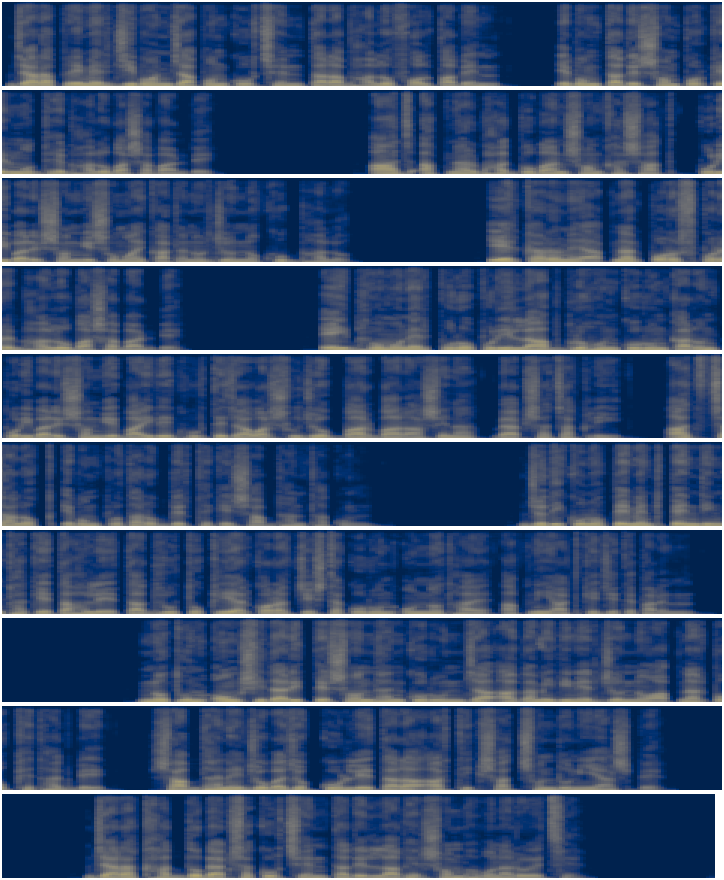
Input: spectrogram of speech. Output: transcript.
যারা প্রেমের জীবন যাপন করছেন, তারা ভালো ফল পাবেন এবং তাদের সম্পর্কের মধ্যে ভালোবাসা বাড়বে। আজ আপনার ভাগ্যবান সংখ্যা সাত, পরিবারের সঙ্গে সময় কাটানোর জন্য খুব ভালো। এর কারণে আপনার পরস্পরের ভালোবাসা বাড়বে। এই ভ্রমণের পুরোপুরি লাভ গ্রহণ করুন, কারণ পরিবারের সঙ্গে বাইরে ঘুরতে যাওয়ার সুযোগ বারবার আসে না, ব্যবসা, চাকরি আজ চালক এবং প্রতারকদের থেকে সাবধান থাকুন। যদি কোনো পেমেন্ট পেন্ডিং থাকে তাহলে তা দ্রুত ক্লিয়ার করার চেষ্টা করুন, অন্যথায় আপনি আটকে যেতে পারেন। নতুন অংশীদারিত্বের সন্ধান করুন যা আগামী দিনের জন্য আপনার পক্ষে থাকবে। সাবধানে যোগাযোগ করলে তারা আর্থিক স্বাচ্ছন্দ্য নিয়ে আসবে। যারা খাদ্য ব্যবসা করছেন তাদের লাভের সম্ভাবনা রয়েছে।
